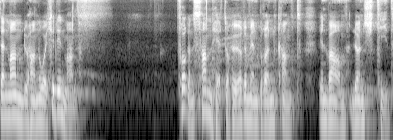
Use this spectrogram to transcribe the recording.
Den mannen du har nå, er ikke din mann. For en sannhet å høre med en brønnkant en varm lunsjtid.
